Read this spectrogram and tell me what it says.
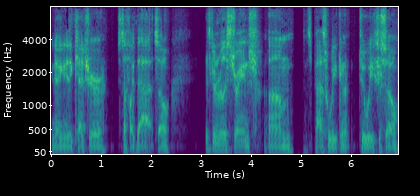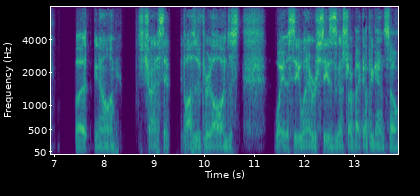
you know, you need a catcher, stuff like that. So it's been really strange um, this past week and two weeks or so. But you know, I'm just trying to stay positive through it all and just waiting to see whenever season's going to start back up again. So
